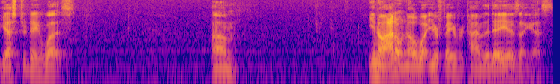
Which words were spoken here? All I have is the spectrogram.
yesterday was. Um, you know, I don't know what your favorite time of the day is, I guess.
